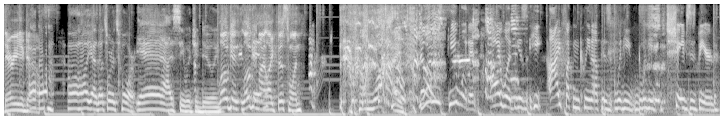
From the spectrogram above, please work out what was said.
there you go. Uh, oh yeah, that's what it's for. Yeah, I see what you're doing. Logan, Logan might like this one. Why? no, he wouldn't. I would because he. I fucking clean up his when he when he shaves his beard.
